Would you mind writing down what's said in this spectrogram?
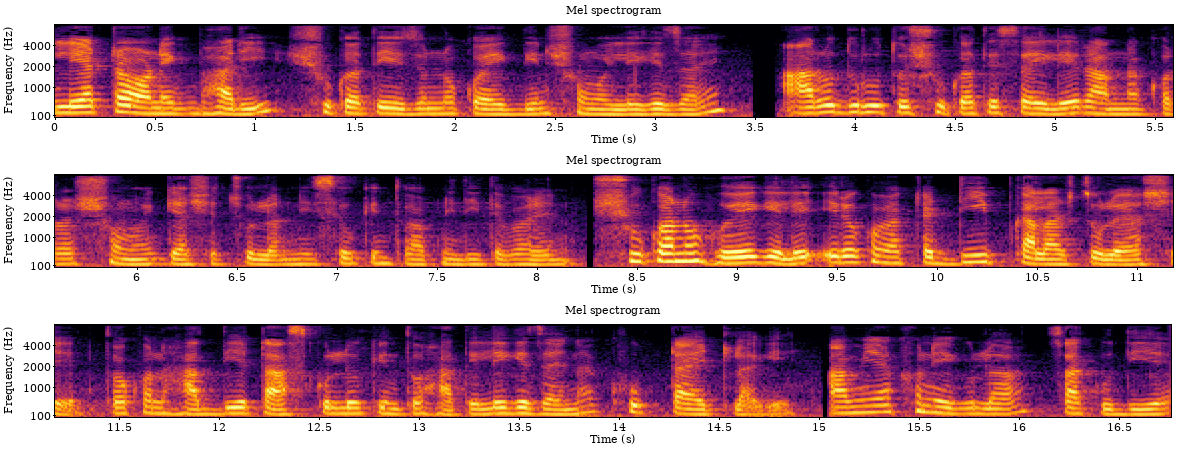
লেয়ারটা অনেক ভারী, শুকাতে এই জন্য কয়েকদিন সময় লেগে যায়। আরও দ্রুত শুকাতে চাইলে রান্না করার সময় গ্যাসের চুলার নিচেও কিন্তু আপনি দিতে পারেন। শুকানো হয়ে গেলে এরকম একটা ডিপ কালার চলে আসে। তখন হাত দিয়ে টাচ করলেও কিন্তু হাতে লেগে যায় না, খুব টাইট লাগে। আমি এখন এগুলা চাকু দিয়ে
